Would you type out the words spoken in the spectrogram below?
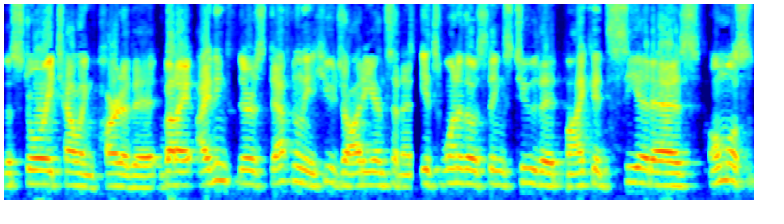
the storytelling part of it. But I, I think there's definitely a huge audience, and it's one of those things too that I could see it as almost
